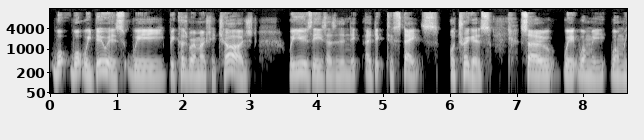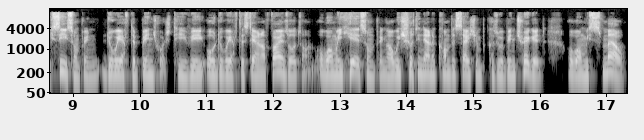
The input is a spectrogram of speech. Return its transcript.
what what we do is we because we're emotionally charged, we use these as addictive states or triggers. So we when we when we see something, do we have to binge watch TV or do we have to stay on our phones all the time? Or when we hear something, are we shutting down a conversation because we've been triggered? Or when we smell,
